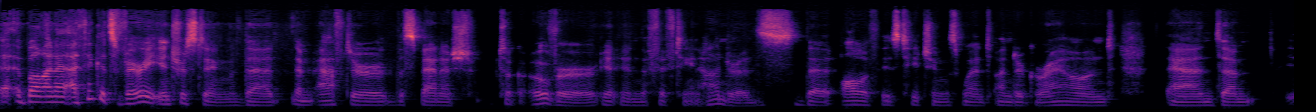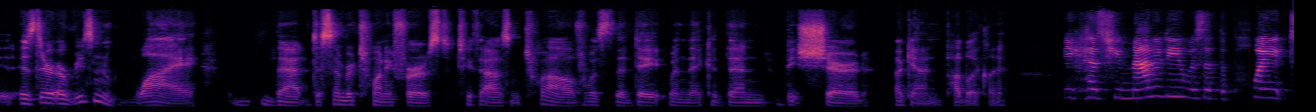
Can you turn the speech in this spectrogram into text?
uh, well, and I, think it's very interesting that um, after the Spanish took over in, the 1500s, that all of these teachings went underground. And um, is there a reason why that December 21st, 2012 was the date when they could then be shared again publicly? because humanity was at the point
